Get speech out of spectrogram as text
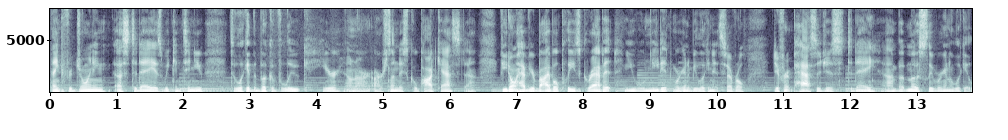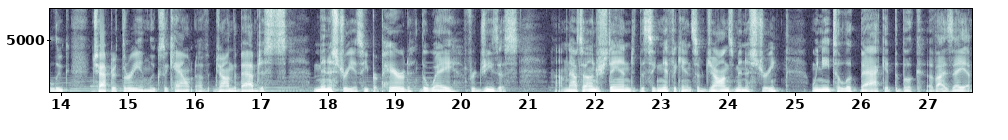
thank you for joining us today as we continue to look at the book of Luke here on our, our Sunday School podcast. Uh, if you don't have your Bible, please grab it. You will need it. We're going to be looking at several different passages today, uh, but mostly we're going to look at Luke chapter 3 and Luke's account of John the Baptist's ministry as he prepared the way for Jesus. Um, now, to understand the significance of John's ministry, we need to look back at the book of Isaiah.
